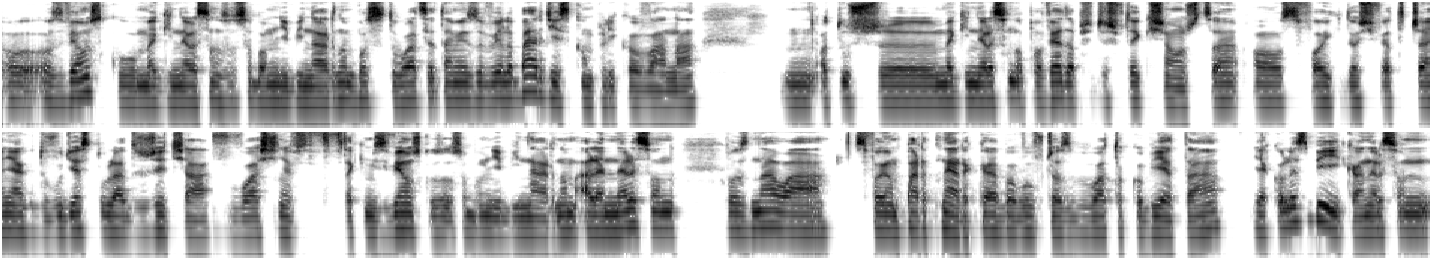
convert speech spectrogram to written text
o, o związku Maggie Nelson z osobą niebinarną, bo sytuacja tam jest o wiele bardziej skomplikowana. Mm, otóż e, Maggie Nelson opowiada przecież w tej książce o swoich doświadczeniach 20 lat życia właśnie w, w, takim związku z osobą niebinarną, ale Nelson poznała swoją partnerkę, bo wówczas była to kobieta, jako lesbijka. Nelson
